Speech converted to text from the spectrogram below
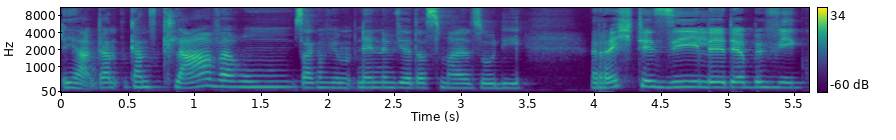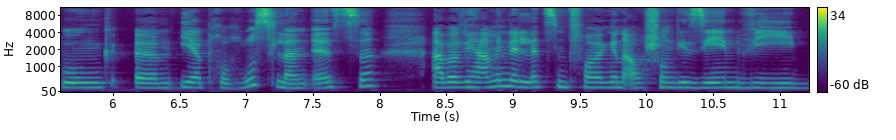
ja ganz, ganz klar, warum sagen wir nennen wir das mal so die rechte Seele der Bewegung ähm, eher pro Russland ist. Aber wir haben in den letzten Folgen auch schon gesehen, wie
